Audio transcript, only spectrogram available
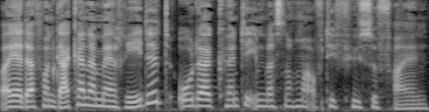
weil ja davon gar keiner mehr redet? Oder könnte ihm das nochmal auf die Füße fallen?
